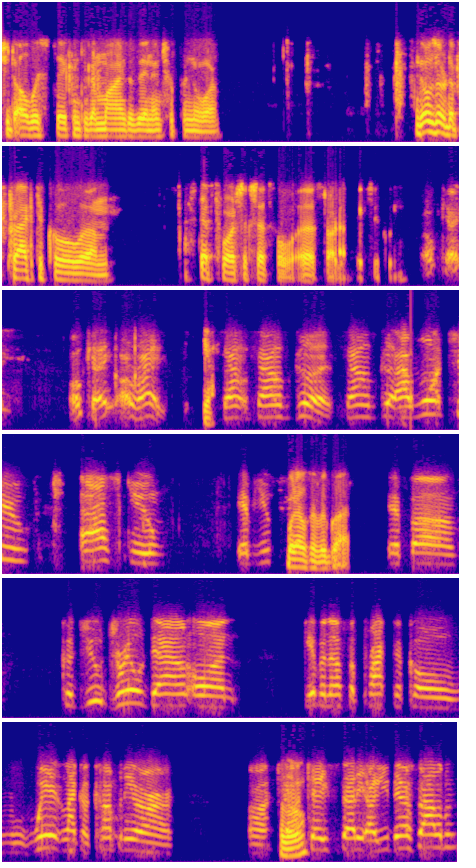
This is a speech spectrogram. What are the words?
should always stick into the minds of an entrepreneur. Those are the practical um, steps for a successful uh, startup, basically. Okay. Okay. All right. Yeah. Sounds sounds good. Sounds good. I want to ask you if you. What else have we got? If uh, could you drill down on giving us a practical, where like a company or uh, Hello? case study. Are you there, Solomon?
